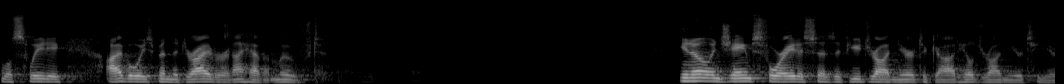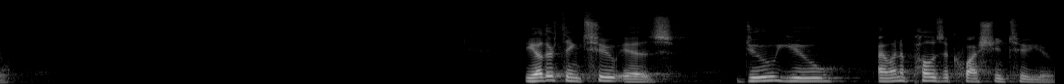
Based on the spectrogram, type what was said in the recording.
Well, sweetie, I've always been the driver and I haven't moved. You know, in James 4 8, it says, If you draw near to God, he'll draw near to you. The other thing, too, is do you I want to pose a question to you,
